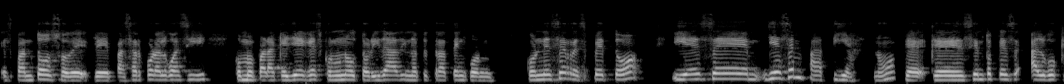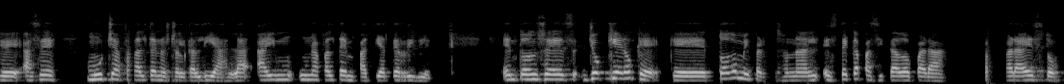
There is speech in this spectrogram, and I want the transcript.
espantoso de, pasar por algo así, como para que llegues con una autoridad y no te traten con, con ese respeto y, ese, y esa empatía, ¿no? Que, siento que es algo que hace mucha falta en nuestra alcaldía. hay una falta de empatía terrible. Entonces, yo quiero que, que todo mi personal esté capacitado para, para esto.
